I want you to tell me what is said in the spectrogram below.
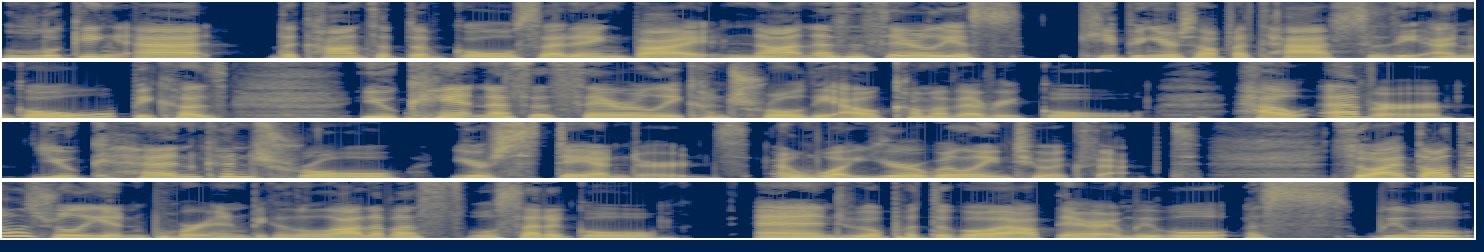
looking at the concept of goal setting by not necessarily keeping yourself attached to the end goal because you can't necessarily control the outcome of every goal. However, you can control your standards and what you're willing to accept. So I thought that was really important because a lot of us will set a goal and we'll put the goal out there and we will we will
